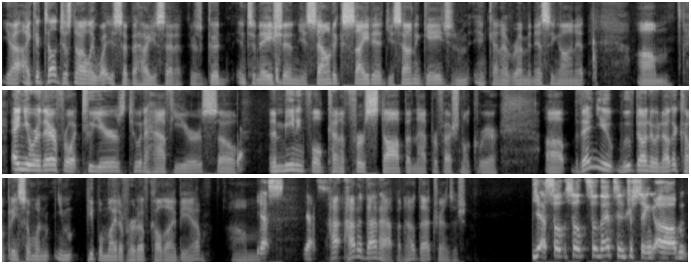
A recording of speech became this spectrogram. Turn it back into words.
Yeah, I could tell just not only what you said, but how you said it. There's good intonation. You sound excited. You sound engaged and, and kind of reminiscing on it. Um, and you were there for what, two years, two and a half years. So, yeah. and a meaningful kind of first stop in that professional career. Uh, but then you moved on to another company, someone you, people might have heard of called IBM. Um, yes, yes. How, how, did that happen? How did that transition? Yeah, so so so that's interesting. Um,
